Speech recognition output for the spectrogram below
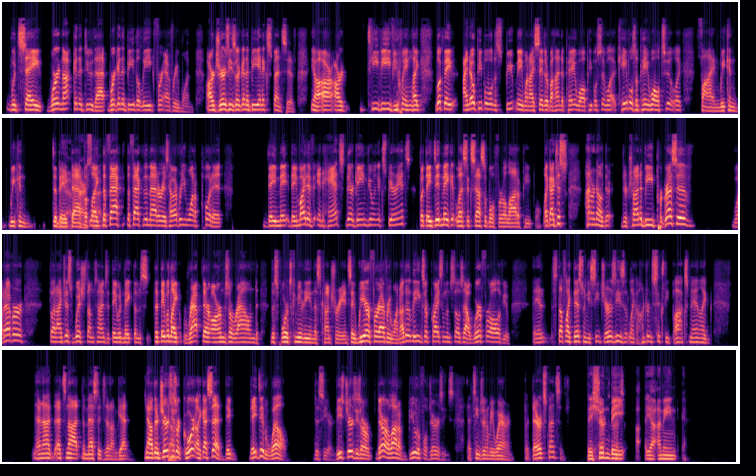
would say we're not going to do that. We're going to be the league for everyone. Our jerseys are going to be inexpensive. You know, our our TV viewing like look they I know people will dispute me when I say they're behind a paywall. People say well cable's a paywall too. Like fine, we can we can debate yeah, that. But like that. the fact the fact of the matter is however you want to put it, they may they might have enhanced their game viewing experience, but they did make it less accessible for a lot of people. Like I just I don't know, they're they're trying to be progressive, whatever. But I just wish sometimes that they would make them that they would like wrap their arms around the sports community in this country and say we are for everyone. Other leagues are pricing themselves out. We're for all of you. They had stuff like this when you see jerseys at like 160 bucks, man. Like they're not. That's not the message that I'm getting. Now their jerseys no. are gore. Like I said, they've they did well this year. These jerseys are there are a lot of beautiful jerseys that teams are going to be wearing, but they're expensive. They shouldn't be. Uh, yeah, I mean,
